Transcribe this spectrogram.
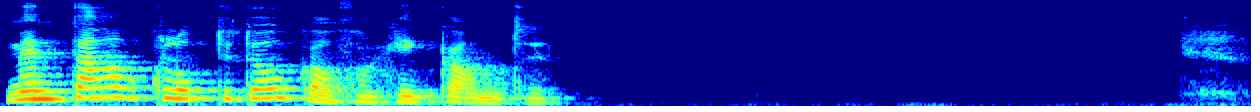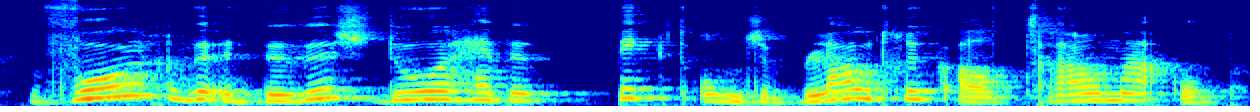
Mentaal klopt het ook al van geen kanten. Voor we het bewust doorhebben, pikt onze blauwdruk al trauma op.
